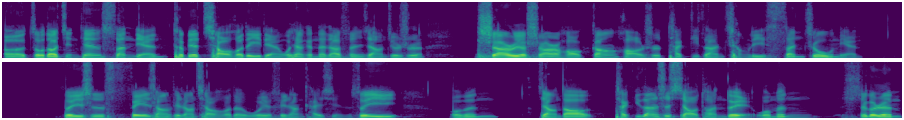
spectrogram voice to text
呃走到今天三年，特别巧合的一点，我想跟大家分享，就是十二月十二号刚好是 Tech Design 成立三周年，所以是非常非常巧合的，我也非常开心。所以我们讲到 Tech Design 是小团队，我们。十个人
